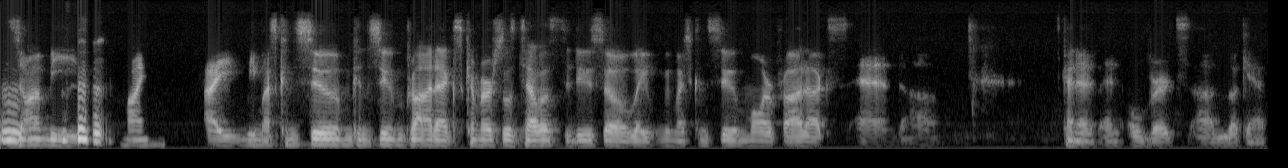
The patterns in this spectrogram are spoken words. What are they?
Mm. zombie mind. I we must consume consume products. Commercials tell us to do so. Like we must consume more products, and um, it's kind of an overt uh, look at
